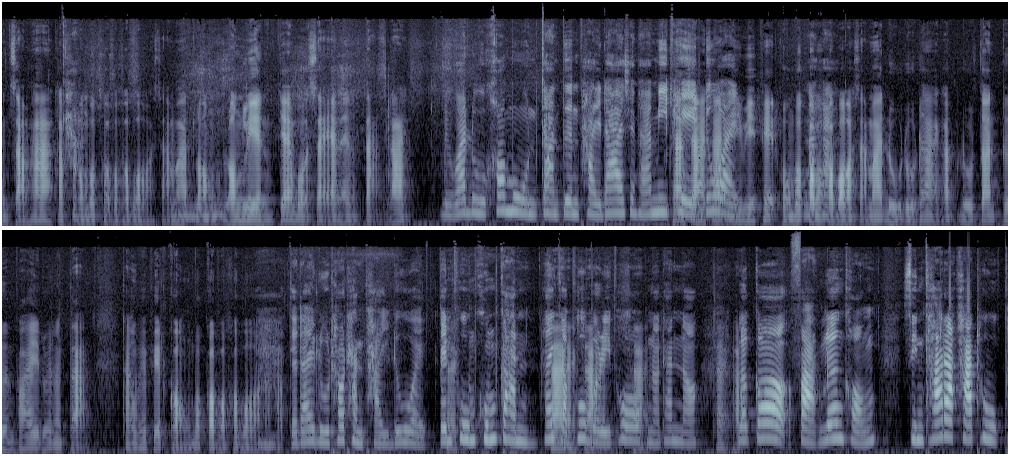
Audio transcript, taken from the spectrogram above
1135 ครับค่ะของบกปคบสามารถร้องร้องเรียนแจ้งเบาะแสอะไรต่างๆ ได้ หรือว่าดูข้อมูลการเตือนภัยได้ใช่ไหมมีเพใช่จใช่ด้วใช่ยนี่มีเพจของบกปนะคะคบสามารถดูดูได้ครับ ดูการเตือนภัยด้วยต่างๆ ทางเว็บเพจของบกปคบนะครับ จะได้รู้เท่าทันภัยด้วย เป็นใช่ภูมิคุ้มกันให้กับใช่ผู้ใช่บริโภคใช่เนาะท่านเนาะใช่ครับแล้วก็ฝากเรื่องของสินค้าราคาถูกเพ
